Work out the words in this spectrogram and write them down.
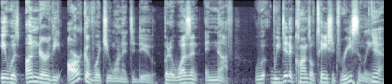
It was under the arc of what you wanted to do, but it wasn't enough. W- We did a consultation recently Yeah.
